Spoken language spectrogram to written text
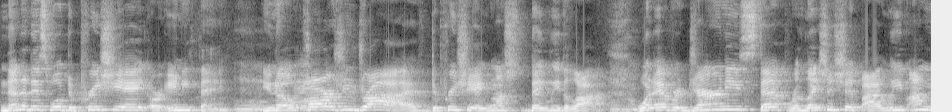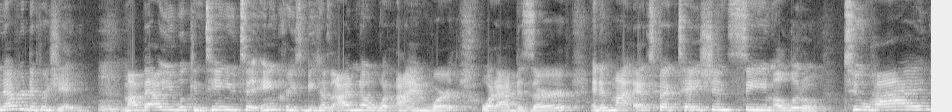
None of this will depreciate or anything. Mm-hmm. You know, cars you drive depreciate once they lead a lot. Mm-hmm. Whatever journey, step, relationship I leave, I'm never depreciating. Mm-hmm. My value will continue to increase because I know what I am worth, what I deserve. And if my expectations seem a little too high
